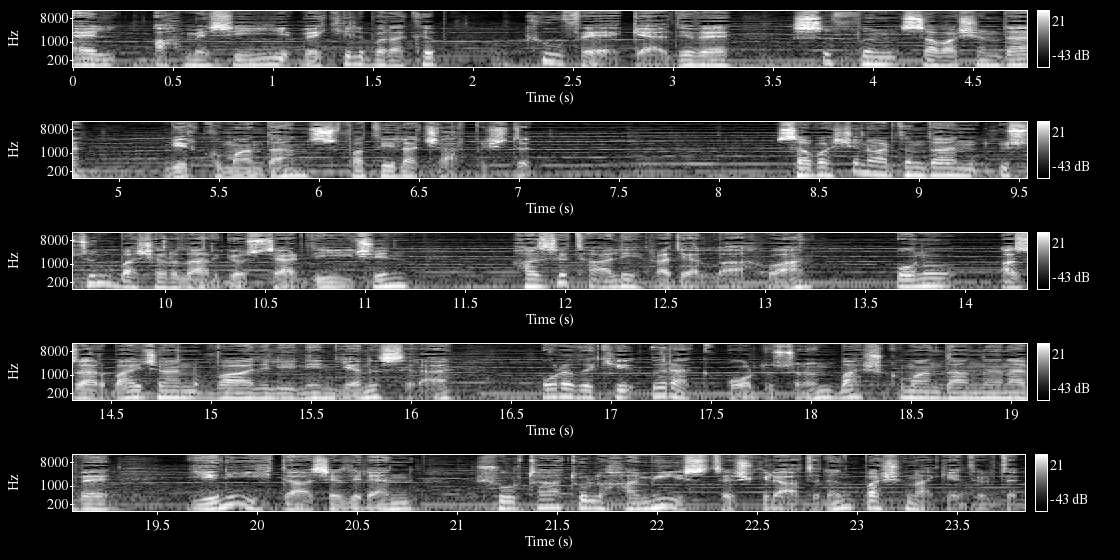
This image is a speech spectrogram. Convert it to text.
el-Ahmesi'yi vekil bırakıp Kufe'ye geldi ve Sıffın Savaşı'nda bir kumandan sıfatıyla çarpıştı. Savaşın ardından üstün başarılar gösterdiği için Hz. Ali radıyallahu an onu Azerbaycan valiliğinin yanı sıra oradaki Irak ordusunun başkumandanlığına ve yeni ihdas edilen Şurtatul Hamis teşkilatının başına getirdi.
